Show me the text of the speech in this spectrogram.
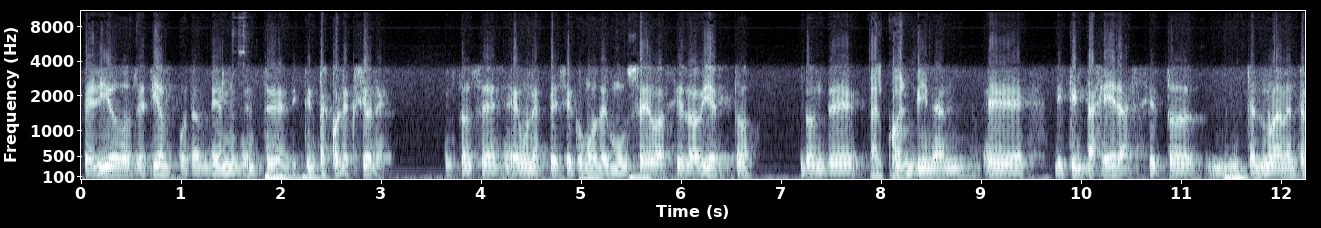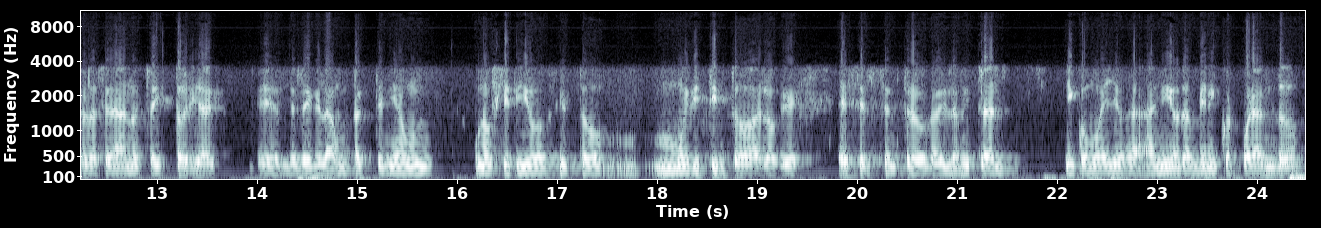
periodos de tiempo también entre distintas colecciones. Entonces es una especie como de museo a cielo abierto donde combinan eh, distintas eras, ¿cierto? nuevamente relacionadas a nuestra historia, eh, desde que la UNTAC tenía un, un objetivo, ¿cierto? Muy distinto a lo que es el Centro Gabriela Mistral y cómo ellos han ido también incorporando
